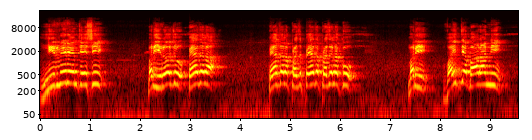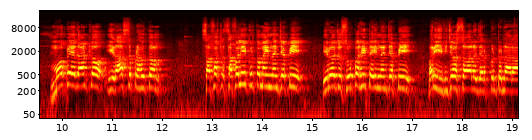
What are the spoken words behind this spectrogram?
నిర్వీర్యం చేసి మరి ఈరోజు పేదల పేదల ప్రజ పేద ప్రజలకు మరి వైద్య భారాన్ని మోపే దాంట్లో ఈ రాష్ట్ర ప్రభుత్వం సఫ సఫలీకృతమైందని చెప్పి ఈరోజు సూపర్ హిట్ అయిందని చెప్పి మరి ఈ విజయోత్సవాలు జరుపుకుంటున్నారా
